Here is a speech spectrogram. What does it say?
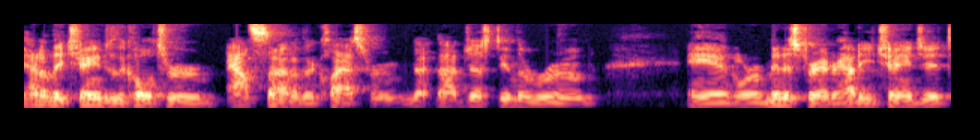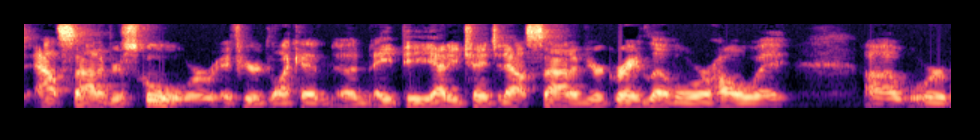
how do they change the culture outside of their classroom, not, not just in the room? And or administrator, how do you change it outside of your school? Or if you're like an, an AP, how do you change it outside of your grade level or hallway? Uh, or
